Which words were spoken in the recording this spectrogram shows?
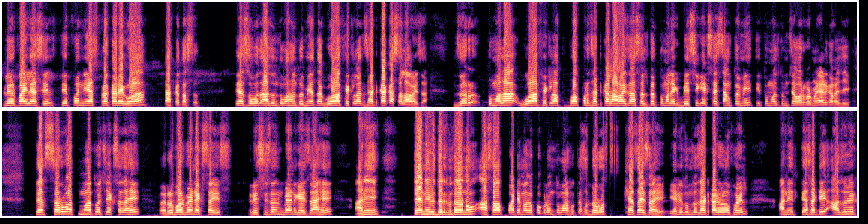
प्लेअर पाहिले असेल ते पण याच प्रकारे गोळा टाकत असतात. त्यासोबत अजून तुम्हाला सांगतो मी आता गोळा फेकला झटका कसा लावायचा? जर तुम्हाला गोळा फेकला प्रॉपर झटका लावायचा असेल तर तुम्हाला एक बेसिक एक्सरसाइज सांगतो मी ती तुम्हाला तुमच्या वर्कआउटमध्ये ऍड करायची. त्यात सर्वात महत्वाची एक्सरसाइज आहे rubber band exercise resistance band घ्यायचा आहे. आणि त्याने विद्यार्थी मित्रांनो असा पाठीमागे पकडून तुम्हाला फक्त असं दररोज खेचायचा आहे. याने तुमचा झटका डेव्हलप होईल. आणि त्यासाठी अजून एक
